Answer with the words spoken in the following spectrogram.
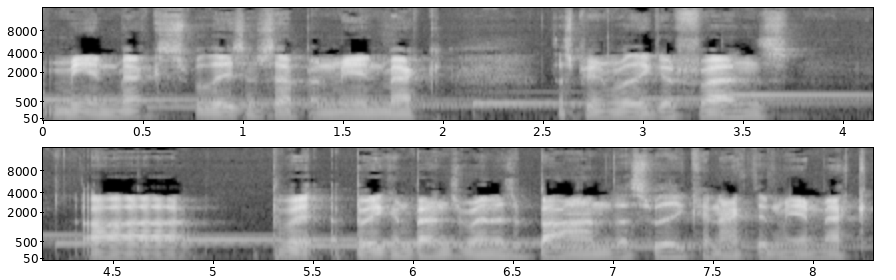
me and Mick's relationship and me and Mick just being really good friends. Uh, Breaking Benjamin is a band that's really connected me and Mick,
